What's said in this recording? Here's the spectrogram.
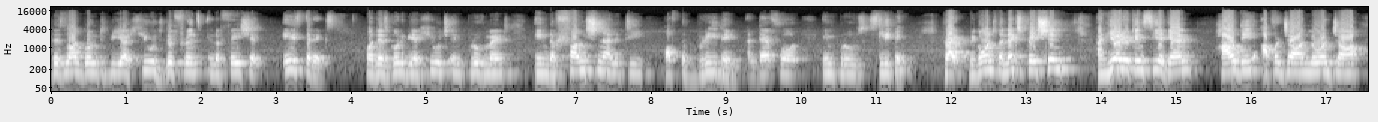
there's not going to be a huge difference in the facial aesthetics, but there's going to be a huge improvement in the functionality of the breathing and therefore improves sleeping. Right, we go on to the next patient and here you can see again how the upper jaw and lower jaw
